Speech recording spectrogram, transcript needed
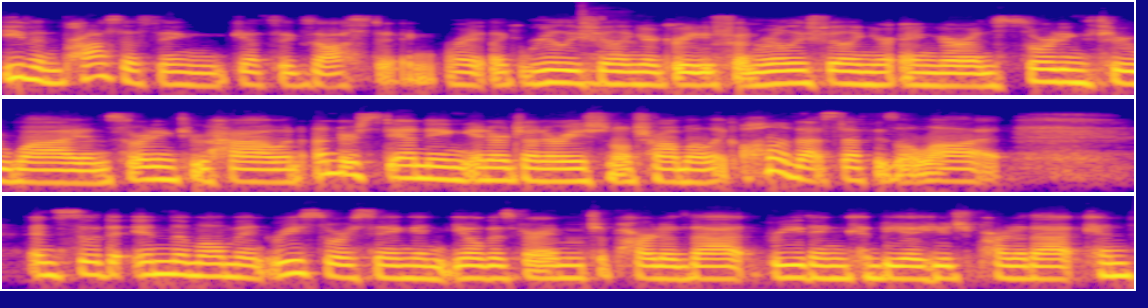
even processing gets exhausting, right? Like really feeling your grief and really feeling your anger and sorting through why and sorting through how and understanding intergenerational trauma, like all of that stuff is a lot. And so the in the moment resourcing and yoga is very much a part of that. Breathing can be a huge part of that. Can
